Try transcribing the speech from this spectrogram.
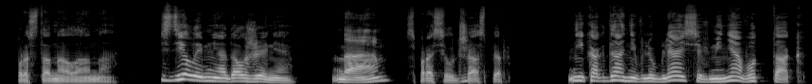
— простонала она, — «сделай мне одолжение». «Да?» — спросил Джаспер. Никогда не влюбляйся в меня вот так».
